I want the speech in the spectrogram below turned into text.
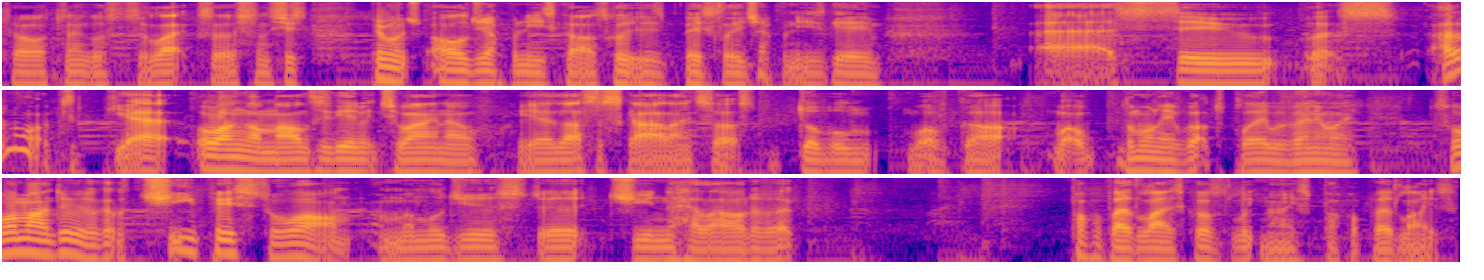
Toyota. And goes to Lexus. And it's just pretty much all Japanese cars because it is basically a Japanese game. Uh, so let's. I don't know what to get. Oh, hang on, now this is Game 2 I know. Yeah, that's a Skyline, so that's double what I've got. Well, the money I've got to play with anyway. So what I might do is I'll get the cheapest one and then we'll just uh, tune the hell out of it. Pop-up headlights, because look nice, pop-up headlights.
